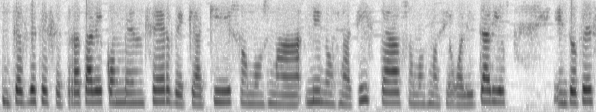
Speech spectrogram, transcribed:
muchas veces se trata de convencer de que aquí somos más, menos machistas, somos más igualitarios, y entonces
